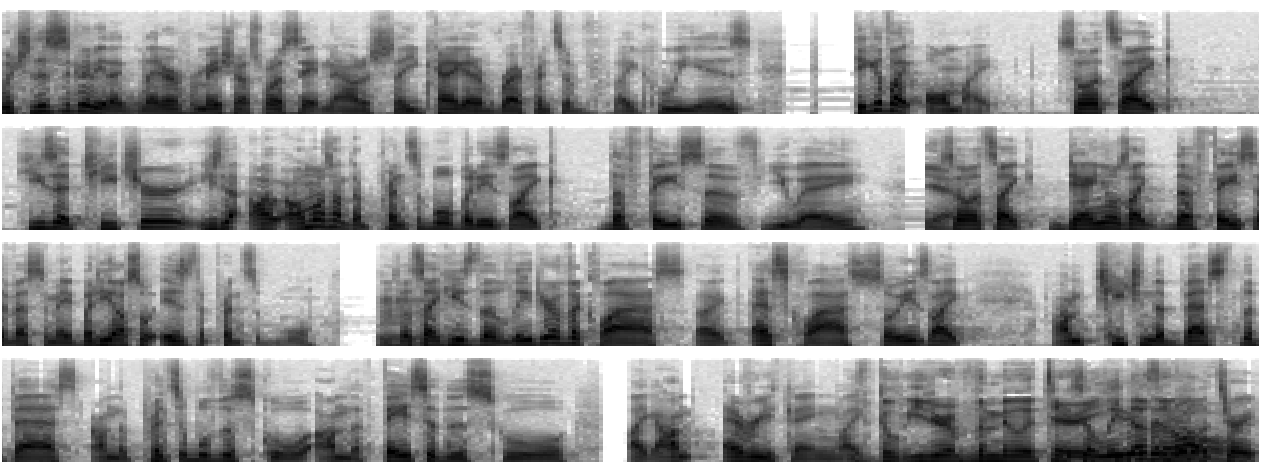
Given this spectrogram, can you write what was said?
which this is gonna be like later information. I just want to say it now, just so you kind of get a reference of like who he is. Think of like All Might. So it's like he's a teacher. He's not almost not the principal, but he's like the face of UA. Yeah. So it's like Daniel's like the face of SMA, but he also is the principal. So Mm-hmm. it's like he's the leader of the class, like S class. So he's like, I'm teaching the best of the best. I'm the principal of the school. I'm the face of the school. Like I'm everything. Like He's the leader of the military. he's the He leader of does the it all. military.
